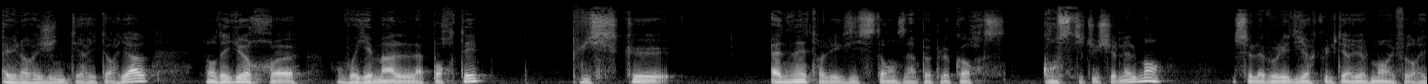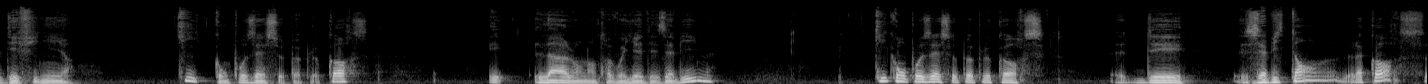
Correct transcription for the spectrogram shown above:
à une origine territoriale, dont d'ailleurs on voyait mal la portée, puisque admettre l'existence d'un peuple corse constitutionnellement, cela voulait dire qu'ultérieurement, il faudrait définir qui composait ce peuple corse, et là, l'on entrevoyait des abîmes. Qui composait ce peuple corse? Des habitants de la Corse,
